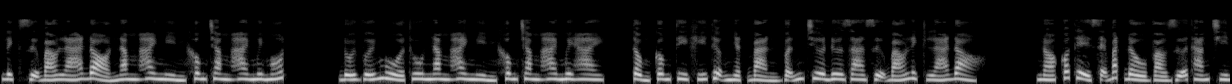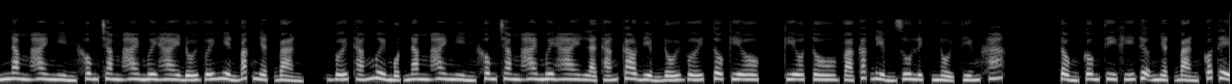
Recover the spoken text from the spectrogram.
Lịch dự báo lá đỏ năm 2021. Đối với mùa thu năm 2022, Tổng công ty khí tượng Nhật Bản vẫn chưa đưa ra dự báo lịch lá đỏ. Nó có thể sẽ bắt đầu vào giữa tháng 9 năm 2022 đối với miền Bắc Nhật Bản, với tháng 11 năm 2022 là tháng cao điểm đối với Tokyo, Kyoto và các điểm du lịch nổi tiếng khác. Tổng công ty khí tượng Nhật Bản có thể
